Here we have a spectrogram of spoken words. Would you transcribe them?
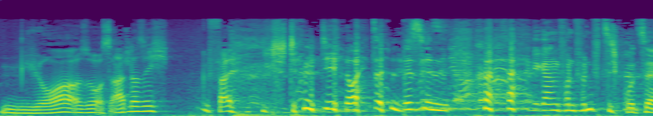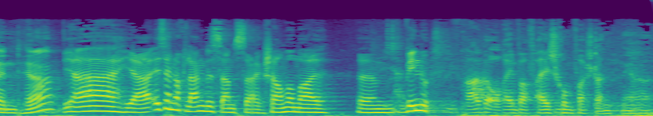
Ja, also aus Adlersicht stimmen die Leute ein bisschen. gegangen von 50 Prozent, ja? Ja, ja, ist ja noch lang bis Samstag. Schauen wir mal. Ähm, wen du, Die Frage auch einfach falsch rum verstanden, ja.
